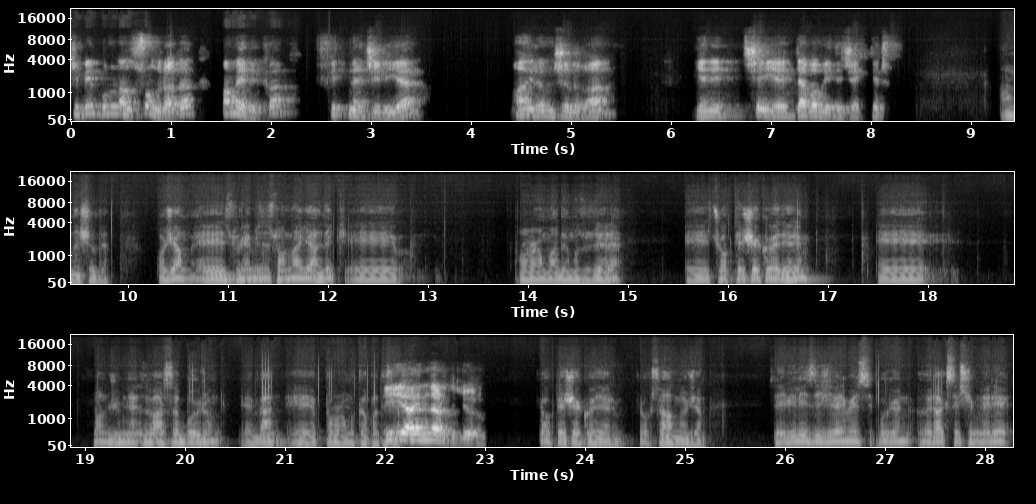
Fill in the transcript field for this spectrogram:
gibi bundan sonra da Amerika fitneciliğe, ayrımcılığa yeni şeye devam edecektir. Anlaşıldı. Hocam e, süremizin sonuna geldik. E, programladığımız üzere. E, çok teşekkür ederim. E, son cümleniz varsa buyurun. E, ben e, programı İyi kapatacağım. yayınlar diliyorum. Çok teşekkür ederim. Çok sağ olun hocam. Sevgili izleyicilerimiz bugün Irak seçimleri,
